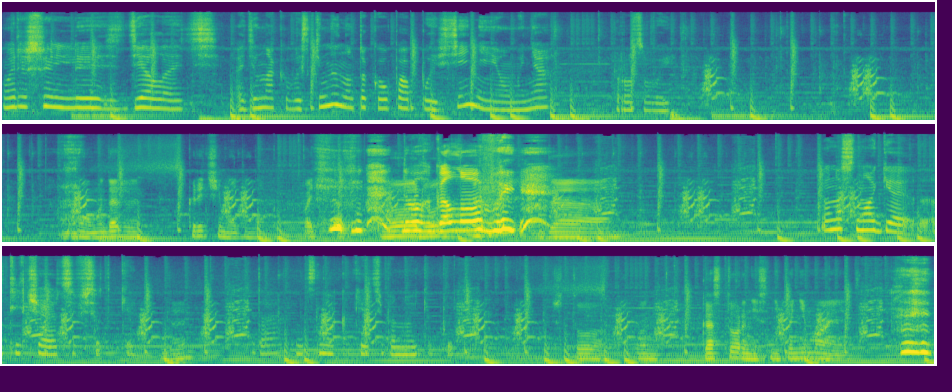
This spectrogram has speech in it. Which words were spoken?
Мы решили сделать одинаковые скины, но только у папы синий, а у меня розовый. О, мы даже кричим одинаково. Почти. О, Двухголовый. Да, У нас ноги отличаются все-таки. да. Да, не знаю, какие у тебя ноги были. Что? Он Касторнис не понимает.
